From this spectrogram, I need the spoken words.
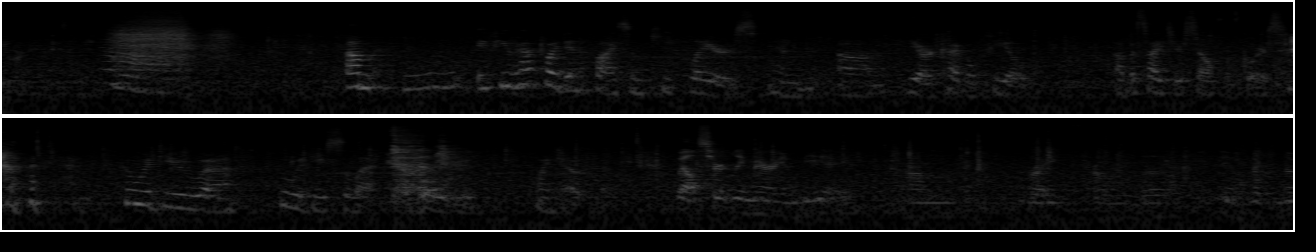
the organization. Um, if you have to identify some key players in uh, the archival field, uh, besides yourself, of course, who would you uh, who would you select? Who would you point out? Well, certainly Marion Beyea Um, right from the, you know, the, the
